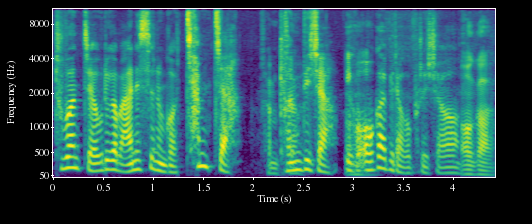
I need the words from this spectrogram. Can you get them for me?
두 번째 우리가 많이 쓰는 거 참자. 참자. 견디자. 이거 어. 어. 갑이라고 부르죠. 어가.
